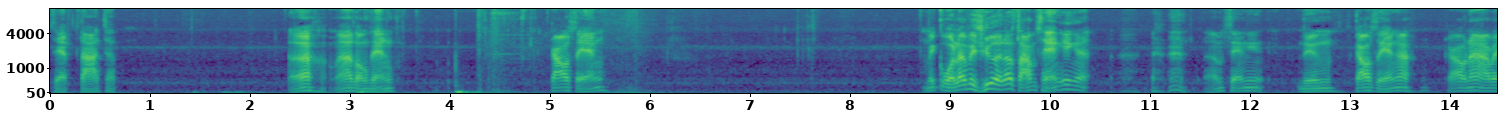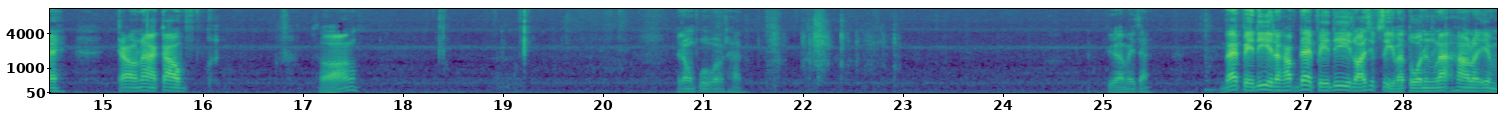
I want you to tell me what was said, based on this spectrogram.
แสบตาจัด เออ มาสองแสงเก้าแสง ไม่กดแล้วไม่เชื่อแล้วสามแสงเองอะสามแสงเองหนึ่งเก้าแสงอะเก้าหน้าไปเก้าหน้าเก้าสองไม่ต้องพูดว่าประธานเหลือไหมจ๊ะได้เปดี้แล้วครับ ได้เปดี้ร้อยสิบสี่มาตัวหนึ่งละห้าร้อยเอ็ม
